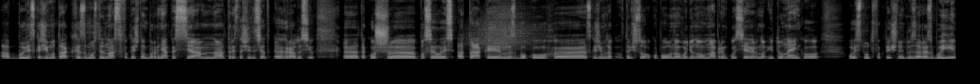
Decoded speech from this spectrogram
Аби, скажімо так, змусити нас фактично оборонятися на 360 градусів. Е, Також е, посилились атаки з боку, е, скажімо так, тимчасово окупованого водяного напрямку Сєвєрно і Тоненького. Ось тут фактично йдуть зараз бої.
